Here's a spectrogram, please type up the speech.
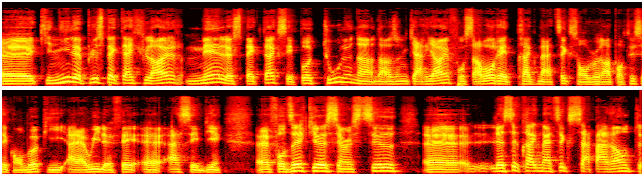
euh, qui est ni le plus spectaculaire, mais le spectacle, c'est pas tout là, dans, dans, une carrière. Il faut savoir être pragmatique si on veut remporter ses combats, puis Alaoui le fait euh, assez bien. Il euh, faut dire que c'est un style, le style pragmatique s'apparente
